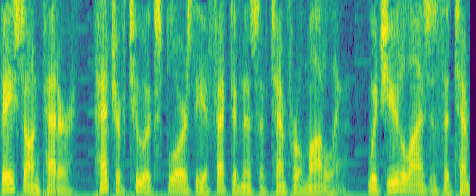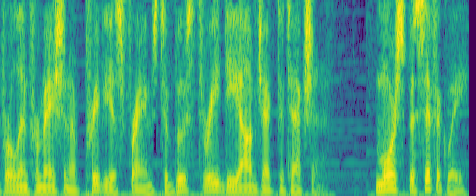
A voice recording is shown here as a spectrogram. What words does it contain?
Based on PETR, Petrov 2 explores the effectiveness of temporal modeling, which utilizes the temporal information of previous frames to boost 3D object detection. More specifically,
